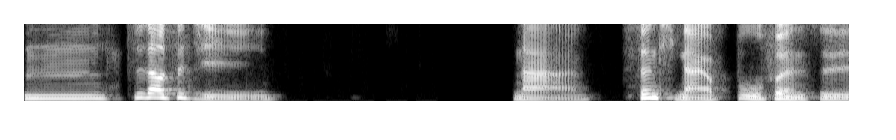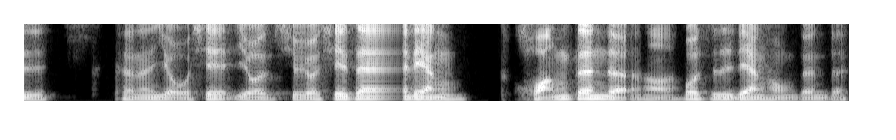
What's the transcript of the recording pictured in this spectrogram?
嗯，知道自己哪身体哪个部分是可能有些有有些在亮黄灯的哈、或是嗯亮红灯的，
